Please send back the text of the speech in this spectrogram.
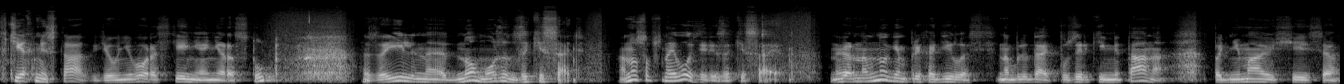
В тех местах, где у него растения не растут, заиленное дно может закисать. Оно, собственно, и в озере закисает. Наверное, многим приходилось наблюдать пузырьки метана, поднимающиеся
